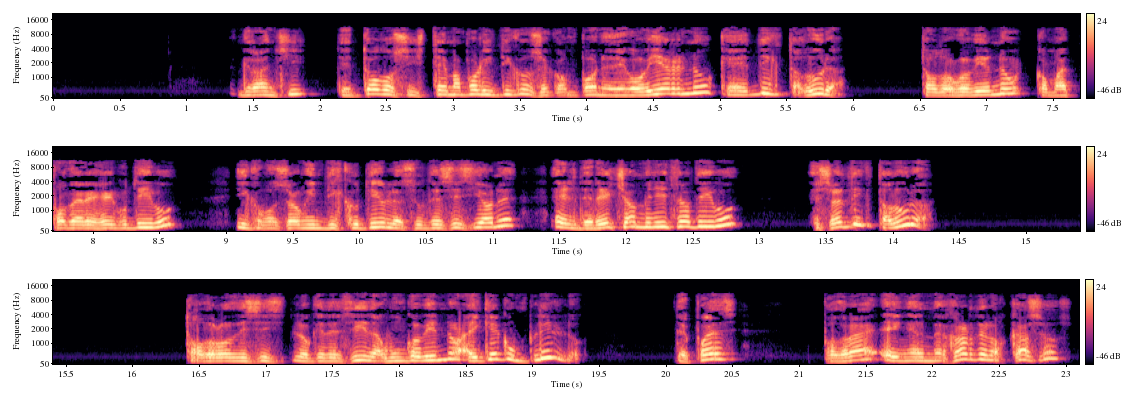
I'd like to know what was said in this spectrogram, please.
Gramsci, de todo sistema político se compone de gobierno, que es dictadura. Todo gobierno, como es poder ejecutivo y como son indiscutibles sus decisiones, el derecho administrativo, eso es dictadura. Todo lo, lo que decida un gobierno hay que cumplirlo. Después podrá, en el mejor de los casos,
